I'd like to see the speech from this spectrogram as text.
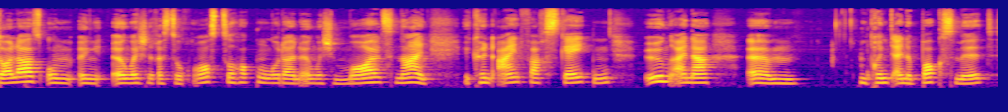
Dollars, um in irgendwelchen Restaurants zu hocken oder in irgendwelchen Malls. Nein, ihr könnt einfach skaten. Irgendeiner ähm, bringt eine Box mit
